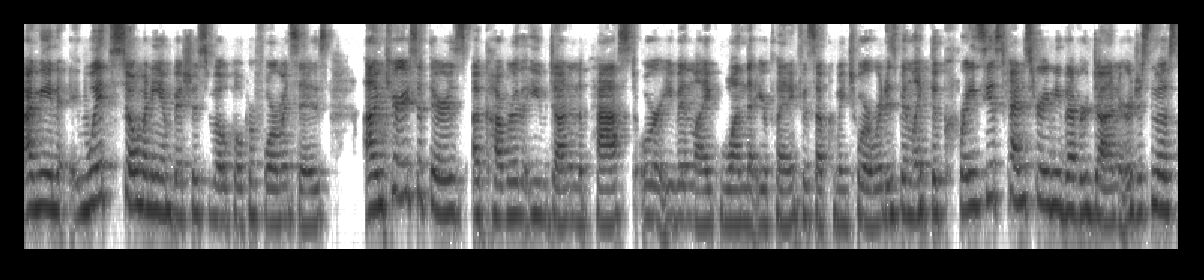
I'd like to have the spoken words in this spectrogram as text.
I mean, with so many ambitious vocal performances, I'm curious if there's a cover that you've done in the past or even like one that you're planning for this upcoming tour where it has been like the craziest kind of scream you've ever done or just the most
